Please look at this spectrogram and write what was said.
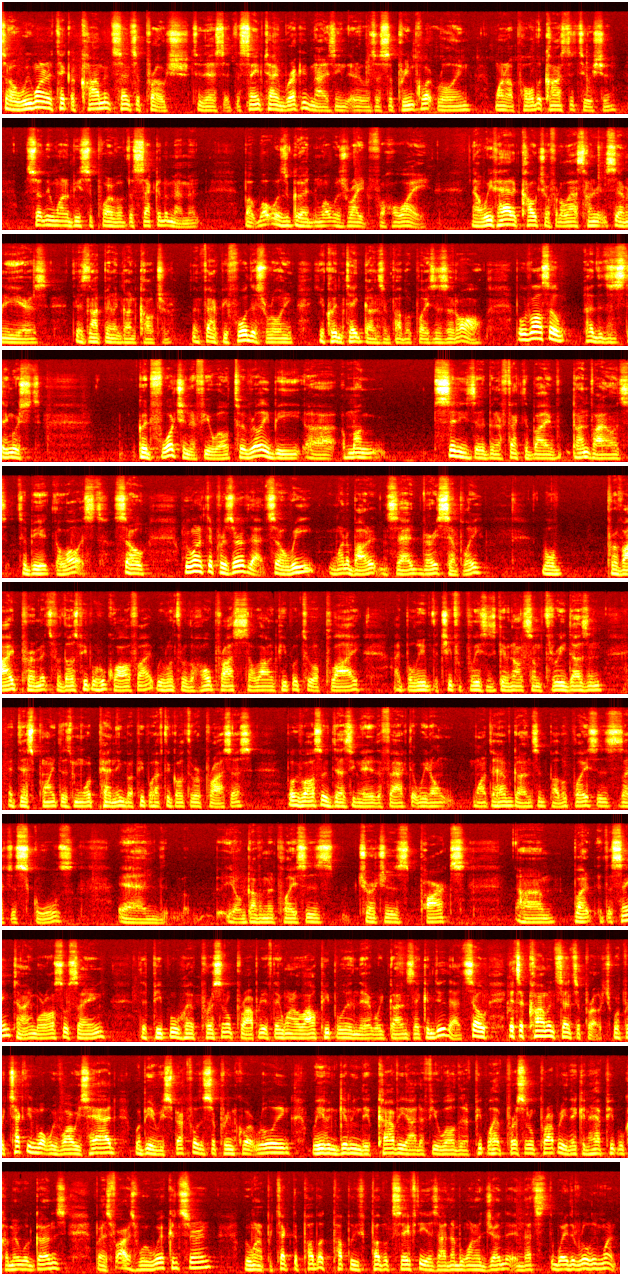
So we wanted to take a common sense approach to this, at the same time recognizing that it was a Supreme Court ruling, want to uphold the Constitution, certainly want to be supportive of the Second Amendment, but what was good and what was right for Hawaii. Now, we've had a culture for the last 170 years, there's not been a gun culture. In fact, before this ruling, you couldn't take guns in public places at all. But we've also had the distinguished good fortune, if you will, to really be uh, among cities that have been affected by gun violence to be the lowest. So we wanted to preserve that. So we went about it and said very simply, we'll provide permits for those people who qualify. We went through the whole process allowing people to apply. I believe the chief of police has given out some three dozen at this point. There's more pending, but people have to go through a process. But we've also designated the fact that we don't want to have guns in public places such as schools and you know government places, churches, parks. Um, but at the same time, we're also saying that people who have personal property, if they want to allow people in there with guns, they can do that. So it's a common sense approach. We're protecting what we've always had. We're being respectful of the Supreme Court ruling. We're even giving the caveat, if you will, that if people have personal property, they can have people come in with guns. But as far as where we're concerned, we want to protect the public. Public, public safety is our number one agenda, and that's the way the ruling went.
